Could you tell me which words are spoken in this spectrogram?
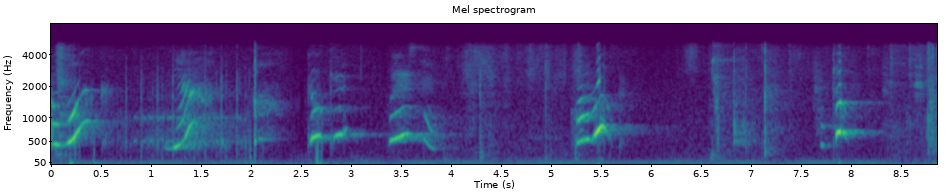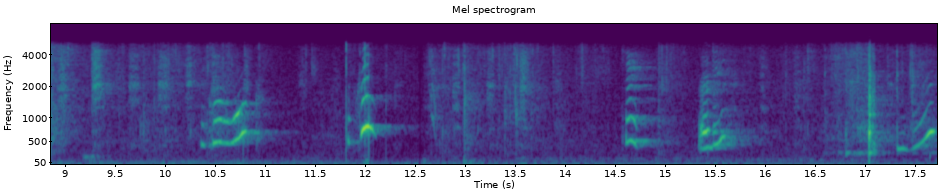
A walk? Yeah? Go get, where is it? Go on a walk. Let's go. Let's go on a walk. Let's go. Okay, ready? You here?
